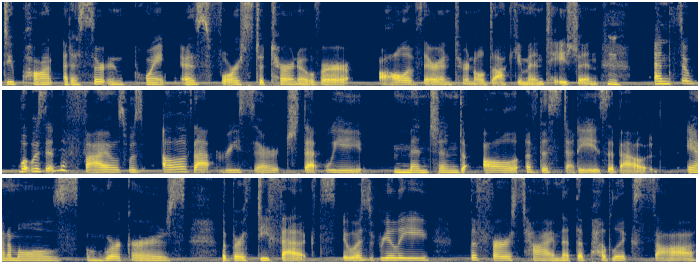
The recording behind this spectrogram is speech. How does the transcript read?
DuPont at a certain point is forced to turn over all of their internal documentation. Hmm. And so what was in the files was all of that research that we mentioned, all of the studies about animals, workers, the birth defects. It was really the first time that the public saw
